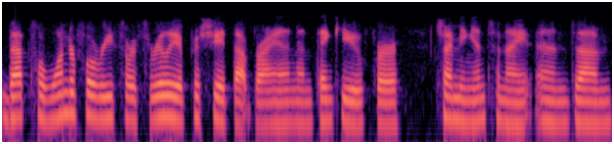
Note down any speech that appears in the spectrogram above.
That's a wonderful resource. Really appreciate that, Brian, and thank you for chiming in tonight. And um,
